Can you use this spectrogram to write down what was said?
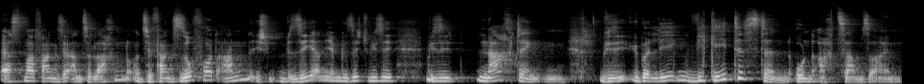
Erstmal fangen sie an zu lachen und sie fangen sofort an. Ich sehe an ihrem Gesicht, wie sie, wie sie nachdenken, wie sie überlegen, wie geht es denn, unachtsam sein?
